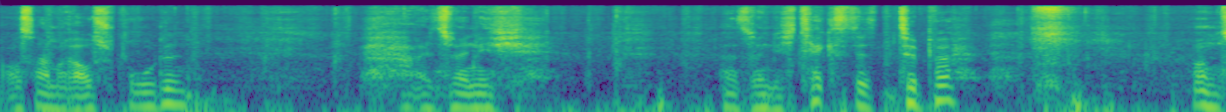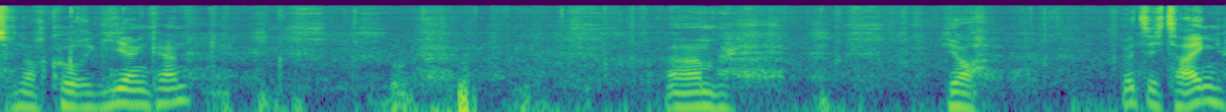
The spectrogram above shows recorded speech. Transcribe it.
aus einem raussprudeln, als wenn ich, als wenn ich Texte tippe und noch korrigieren kann. Ähm, ja, wird sich zeigen,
